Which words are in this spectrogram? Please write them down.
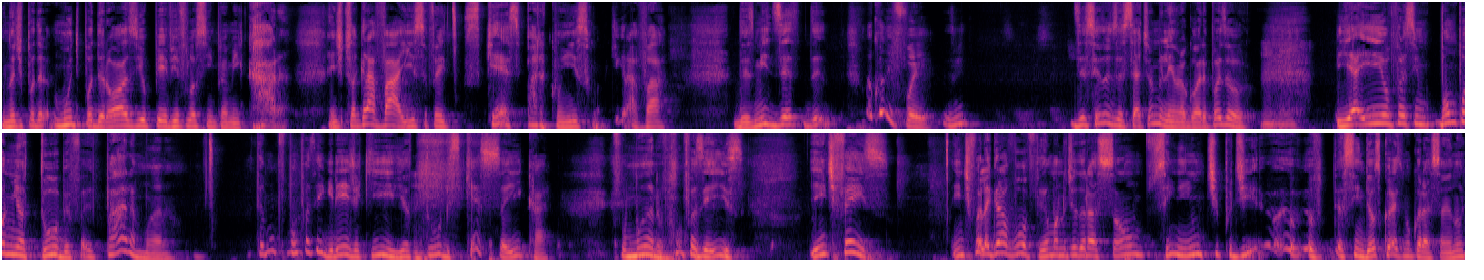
Uma noite poder, muito poderosa e o PV falou assim para mim, cara, a gente precisa gravar isso. Eu falei, esquece, para com isso, mano. Que gravar? 2016... Mas quando foi? 2016 ou 17, eu não me lembro agora. Depois eu... Uhum. E aí eu falei assim, vamos pôr no YouTube. Eu falei, para, mano. Então, vamos fazer igreja aqui, YouTube, esquece isso aí, cara. Falei, mano, vamos fazer isso. E a gente fez. A gente foi lá e gravou, fez uma noite de adoração sem nenhum tipo de. Eu, eu, assim, Deus conhece meu coração. Eu não,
